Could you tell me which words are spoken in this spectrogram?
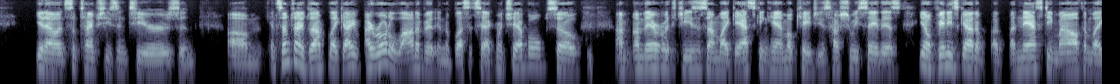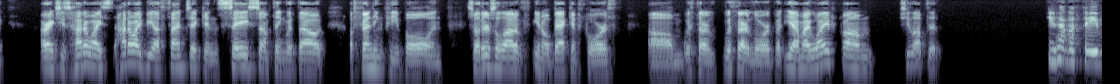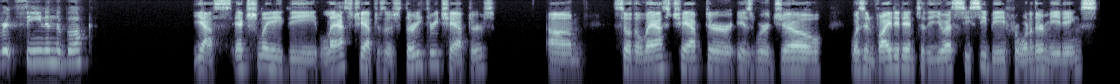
you know, and sometimes she's in tears and um, and sometimes I'm like I, I wrote a lot of it in the Blessed Sacrament Chapel. So I'm I'm there with Jesus. I'm like asking him, okay, Jesus, how should we say this? You know, Vinny's got a, a, a nasty mouth. I'm like, all right, Jesus, how do I how do I be authentic and say something without offending people? And so there's a lot of you know back and forth um, with our with our Lord. But yeah, my wife, um, she loved it. Do you have a favorite scene in the book? Yes, actually, the last chapters, there's 33 chapters. Um, so the last chapter is where Joe was invited into the USCCB for one of their meetings.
